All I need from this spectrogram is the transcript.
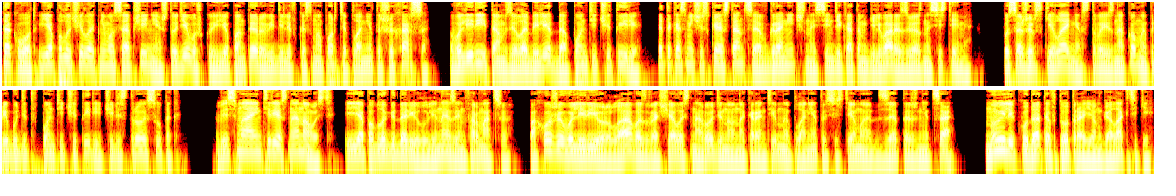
Так вот, я получил от него сообщение, что девушку и ее пантеру видели в космопорте планеты Шихарса. Валерий там взяла билет до Понти-4. Это космическая станция в граничной с синдикатом Гильвары звездной системе. Пассажирский лайнер с твоей знакомой прибудет в Понти-4 через трое суток. Весьма интересная новость, и я поблагодарил Улине за информацию. Похоже, Валерия Урла возвращалась на родину на карантинную планету системы Дзета-Жнеца. Ну или куда-то в тот район галактики.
